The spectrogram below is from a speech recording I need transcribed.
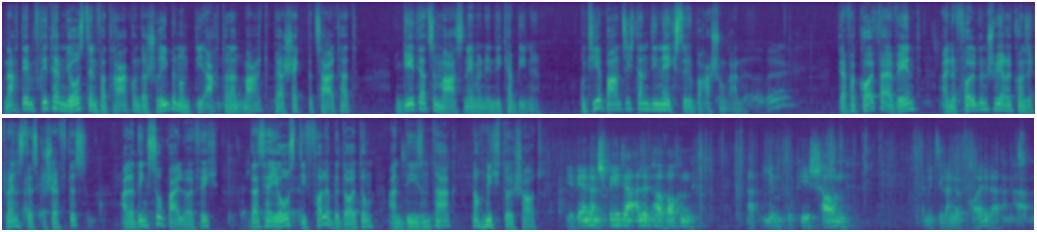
Nachdem Friedhelm Joost den Vertrag unterschrieben und die 800 Mark per Scheck bezahlt hat, geht er zum Maßnehmen in die Kabine. Und hier bahnt sich dann die nächste Überraschung an. Der Verkäufer erwähnt eine folgenschwere Konsequenz des Geschäftes, allerdings so beiläufig, dass Herr Joost die volle Bedeutung an diesem Tag noch nicht durchschaut. Wir werden dann später alle paar Wochen nach Ihrem Toupet schauen, damit Sie lange Freude daran haben.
